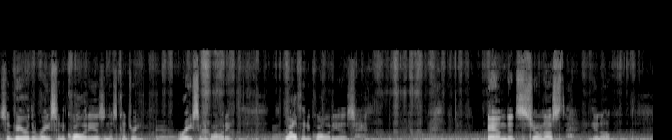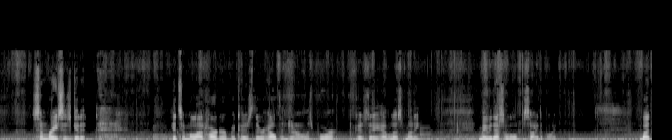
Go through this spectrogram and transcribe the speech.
severe the race inequality is in this country. Race inequality. Wealth inequality is. And it's shown us, you know, some races get it, hits them a lot harder because their health in general is poor because they have less money. Maybe that's a little beside the point. But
